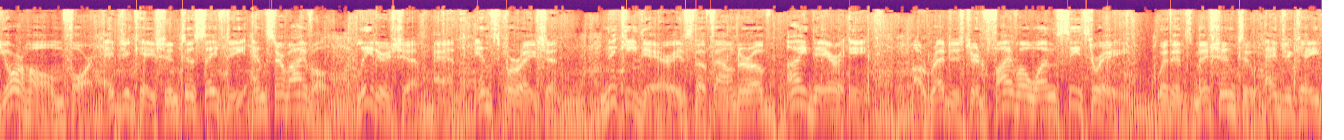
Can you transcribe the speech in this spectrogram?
your home for education to safety and survival, leadership and inspiration. Nicky Dare is the founder of iDare Inc., a registered 501c3 with its mission to educate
